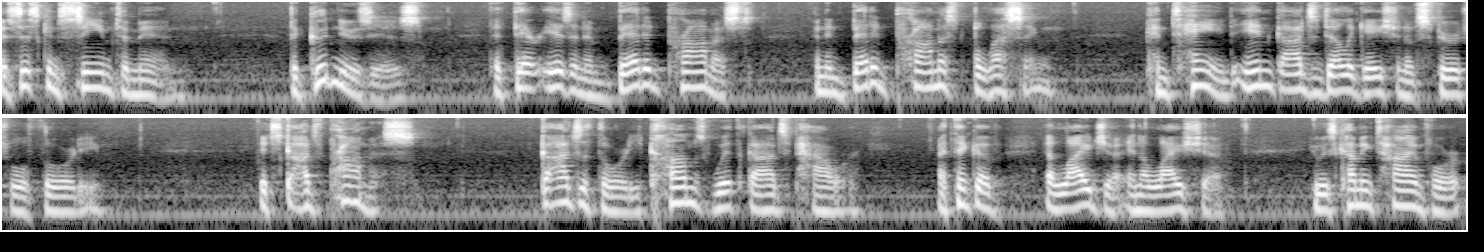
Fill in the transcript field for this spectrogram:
as this can seem to men, the good news is that there is an embedded promise, an embedded promised blessing contained in God's delegation of spiritual authority. It's God's promise. God's authority comes with God's power. I think of Elijah and Elisha. It was coming time for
